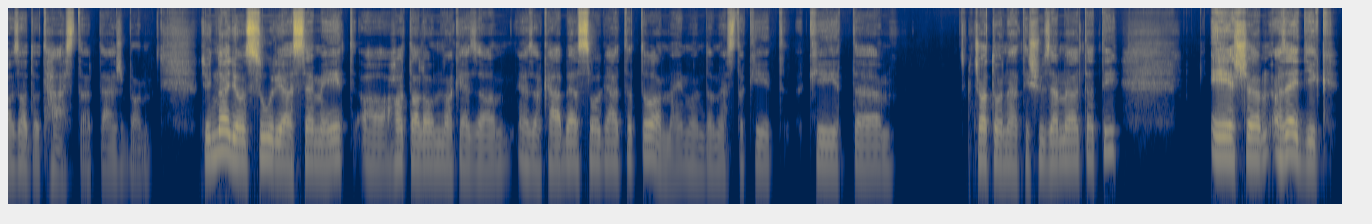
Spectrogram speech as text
az adott háztartásban. Úgyhogy nagyon szúrja a szemét a hatalomnak ez a, ez a kábelszolgáltató, amely mondom ezt a két, két uh, csatornát is üzemelteti, és az egyik,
